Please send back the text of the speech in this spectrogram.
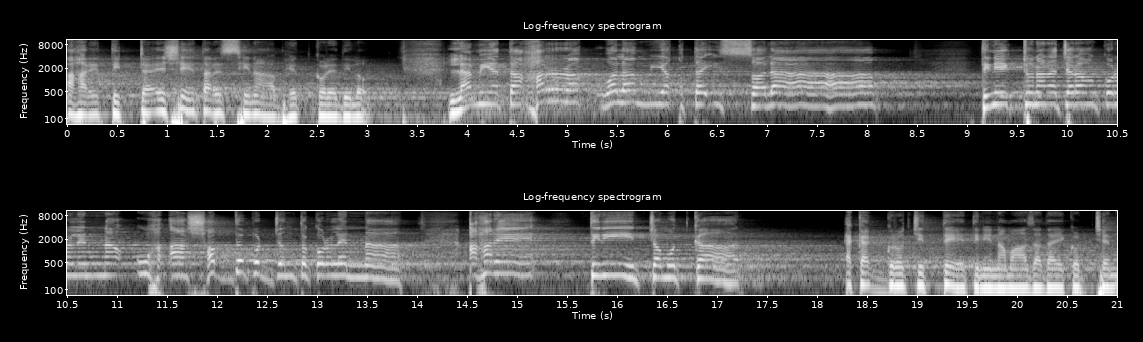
আহারে তীরটা এসে তার সিনা ভেদ করে দিল। লামিয়াতা হার্রাক ওয়ালাম ইয়াকতা ইসসালাম তিনি একটু নাড়াচাড়াও করলেন না, উহ, আ শব্দ পর্যন্ত করলেন না। আহারে, তিনি চমৎকার। একাগ্র চিত্তে তিনি নামাজ আদায় করছেন।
